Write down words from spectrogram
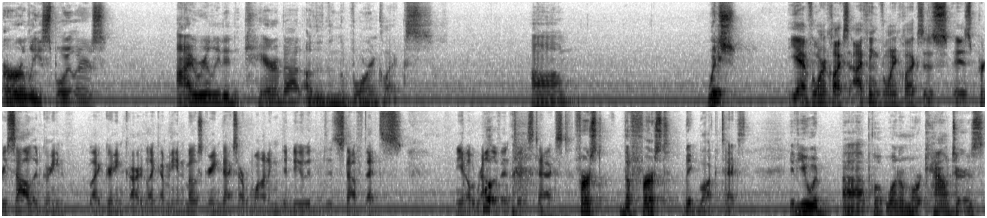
early spoilers, I really didn't care about, other than the Vorinclex. Um. Which Yeah, Vorinclex. I think Vorinclex is is pretty solid green, like green card. Like I mean, most green decks are wanting to do the stuff that's, you know, relevant to its text. First, the first big block of text. If you would uh, put one or more counters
